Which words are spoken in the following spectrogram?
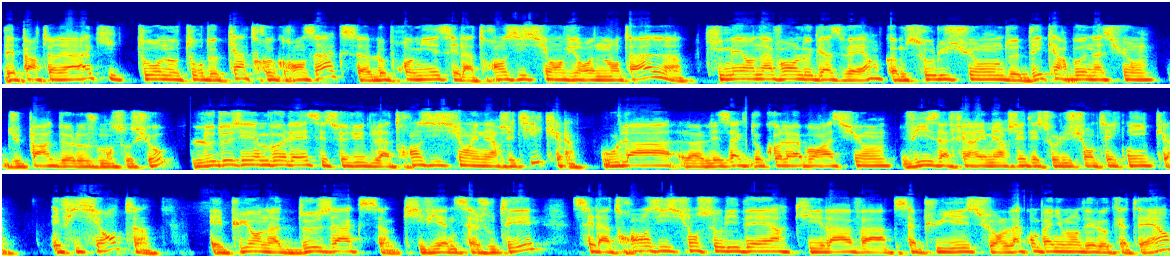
Des partenariats qui tournent autour de quatre grands axes. Le premier, c'est la transition environnementale, qui met en avant le gaz vert comme solution de décarbonation du parc de logements sociaux. Le deuxième volet, c'est celui de la transition énergétique, où là, euh, les axes de collaboration visent à faire émerger des solutions techniques efficientes et puis on a deux axes qui viennent s'ajouter. C'est la transition solidaire qui là va s'appuyer sur l'accompagnement des locataires.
